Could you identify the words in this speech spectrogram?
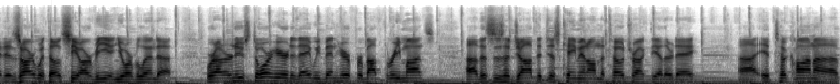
Hi, this is Art with OCRV in Yorba Linda. We're at our new store here today. We've been here for about three months. Uh, this is a job that just came in on the tow truck the other day. Uh, it took on a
